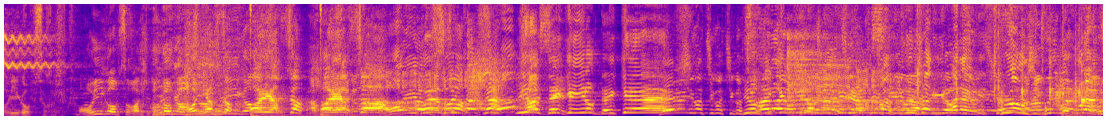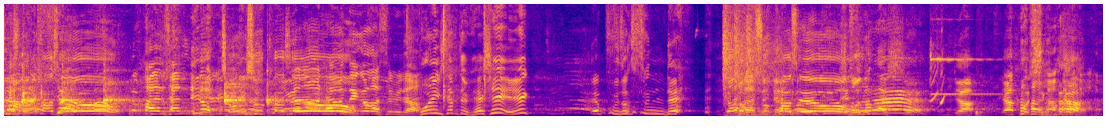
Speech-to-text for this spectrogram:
어이가 없어가지고. 어이가 없어가지고. 어이없어! 어이없어! 어이없어! 어이없어! 야, 이런 내게 1억 낼게! 찍어, 찍어, 찍어. 1억 낼게! 1억 낼게! 1억 낼게! 정숙하세요. 판사님 이거 정숙하세요. 잘못된 것 같습니다. 고잉 세븐틴 회식! 정숙하세요. 야, 야, 그거 지금, 야,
